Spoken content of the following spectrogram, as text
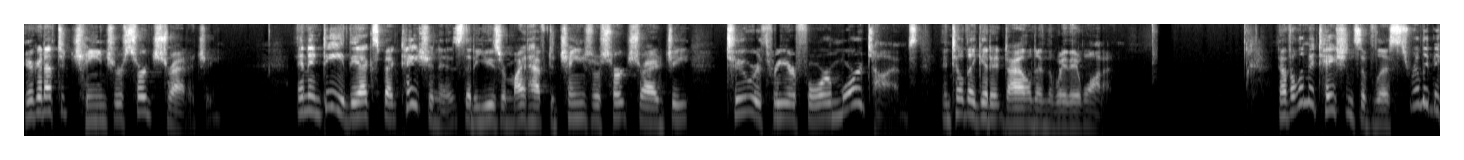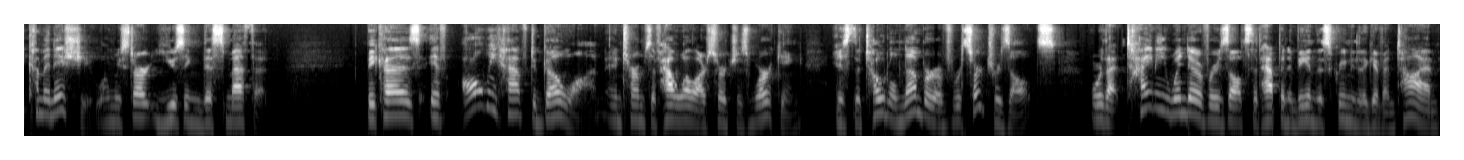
You're going to have to change your search strategy. And indeed, the expectation is that a user might have to change their search strategy two or three or four or more times until they get it dialed in the way they want it. Now the limitations of lists really become an issue when we start using this method. Because if all we have to go on in terms of how well our search is working is the total number of search results, or that tiny window of results that happen to be in the screen at a given time,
